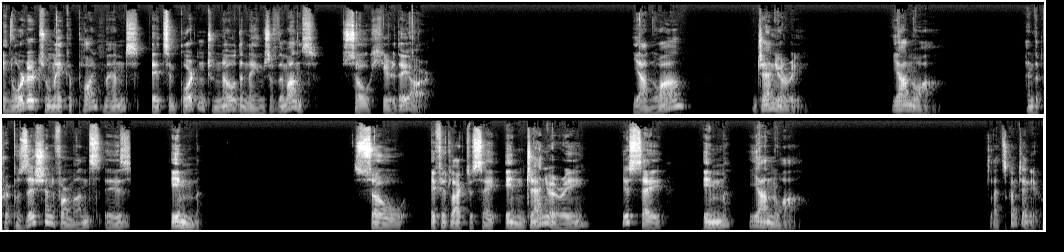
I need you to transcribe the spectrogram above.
In order to make appointments, it's important to know the names of the months. So here they are Januar, January, Januar. And the preposition for months is im. So if you'd like to say in January, you say im Januar. Let's continue.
